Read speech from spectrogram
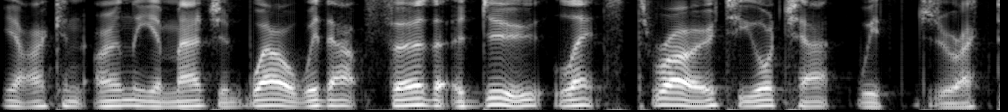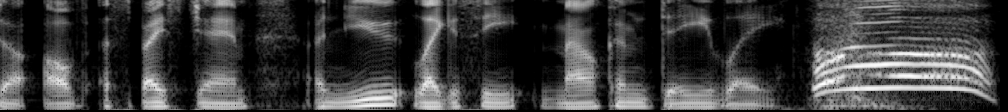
Yeah, I can only imagine. Well, without further ado, let's throw to your chat with director of A Space Jam, A New Legacy, Malcolm D. Lee. I'm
